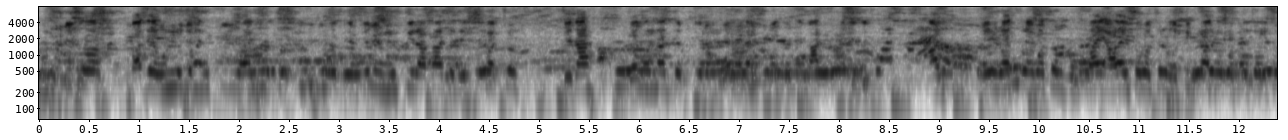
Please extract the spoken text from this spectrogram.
মূর্তিগুলো বাদে অন্য যে বিভিন্ন দেবদেবীর মূর্তি রাখা আছে, দেখতে পাচ্ছ, যেটা জগন্নাথ দেবকে আর এই রথটা এবছর প্রায় আড়াইশো বছর অতিক্রান্ত করতে চলেছে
